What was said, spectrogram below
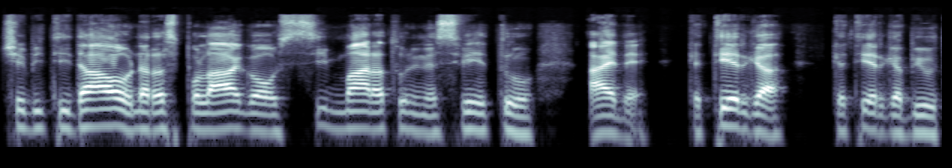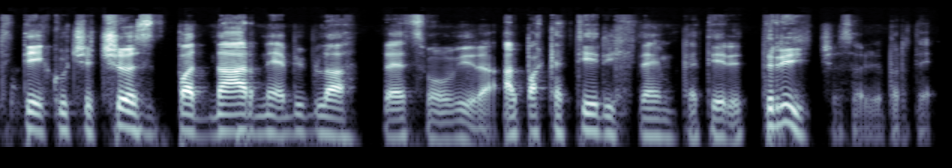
če bi ti dal na razpolago vsi maratoni na svetu, ajde, katerega, katerega bi odtekel, če čas pa denar ne bi bila, recimo, ovira, ali pa katerih, ne vem, katere tri, če so že pri tem.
